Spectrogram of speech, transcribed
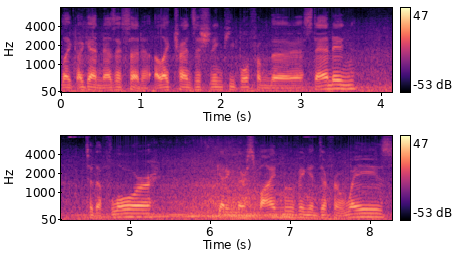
Like again, as I said, I like transitioning people from the standing to the floor, getting their spine moving in different ways.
